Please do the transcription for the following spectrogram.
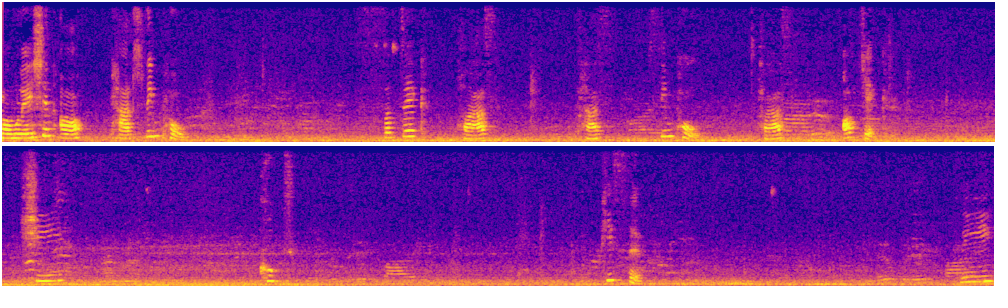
formulation of past simple subject plus simple plus object. She cooked pizza we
